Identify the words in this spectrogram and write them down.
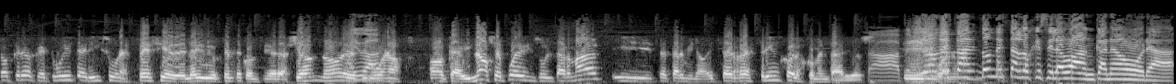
Yo creo que Twitter hizo una especie de ley de urgente consideración, ¿no? De Ahí decir, va. bueno, ok, no se puede insultar más y se terminó. Y te restrinjo los comentarios. Ah, pero Y ¿y dónde, bueno, están, ¿dónde están los que se la bancan ahora?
